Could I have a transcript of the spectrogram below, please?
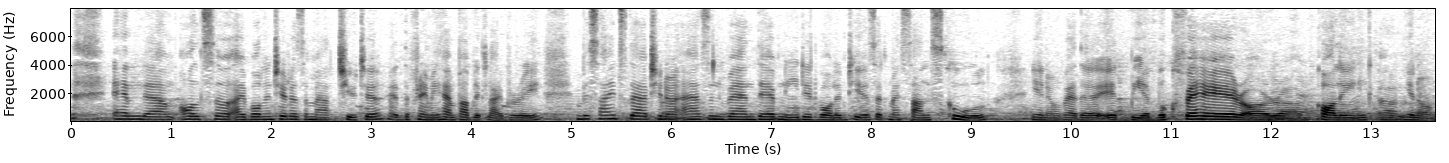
and um, also, I volunteer as a math tutor at the Framingham Public Library. Besides that, you know, as and when they have needed volunteers at my son's school, you know, whether it be a book fair or um, calling, um, you know,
